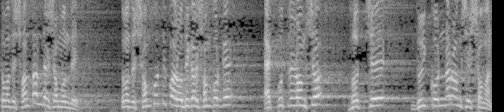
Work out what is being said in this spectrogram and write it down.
তোমাদের সন্তানদের সম্বন্ধে। তোমাদের সম্পত্তি পাওয়ার অধিকার সম্পর্কে এক পুত্রের অংশ হচ্ছে দুই কন্যার অংশের সমান।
